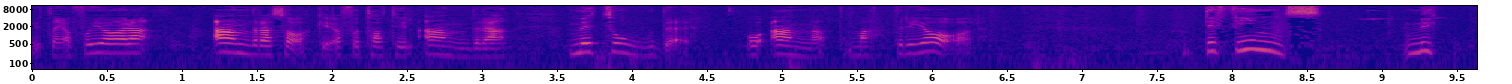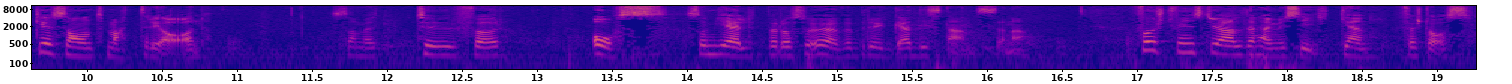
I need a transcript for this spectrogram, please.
Utan jag får göra andra saker, jag får ta till andra metoder och annat material. Det finns mycket sånt material som är tur för oss som hjälper oss att överbrygga distanserna. Först finns det ju all den här musiken förstås.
